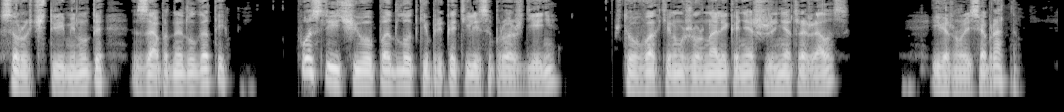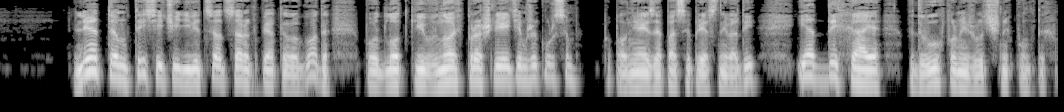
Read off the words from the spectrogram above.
44 минуты западной долготы после чего подлодки прекратили сопровождение, что в вахтенном журнале, конечно же, не отражалось, и вернулись обратно. Летом 1945 года подлодки вновь прошли этим же курсом, пополняя запасы пресной воды и отдыхая в двух промежуточных пунктах.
